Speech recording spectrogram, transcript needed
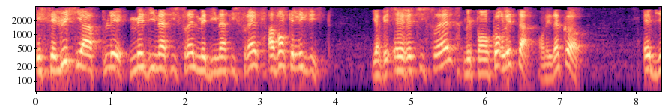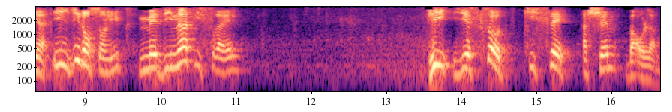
Et c'est lui qui a appelé Médinat Israël, Médinat Israël, avant qu'elle n'existe. Il y avait Eretz Israël, mais pas encore l'État, on est d'accord Eh bien, il dit dans son livre, Médinat Israël, Hi Yesod Hashem Ba'olam.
